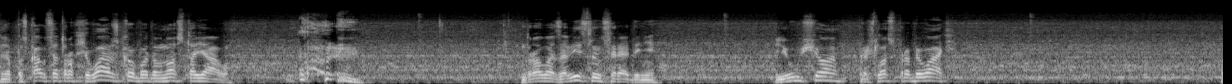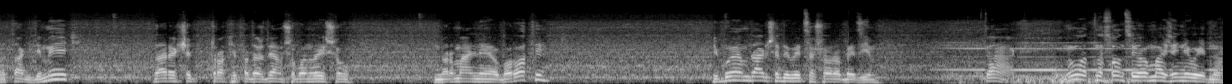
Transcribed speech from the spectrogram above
Запускався трохи важко, бо давно стояв. Дрова завісли всередині. І все, прийшлось пробивати. Отак димить. Зараз ще трохи подождемо, щоб він вийшов в нормальні обороти. І будемо далі дивитися, що робить з ним. Так, ну от на сонці його майже не видно.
